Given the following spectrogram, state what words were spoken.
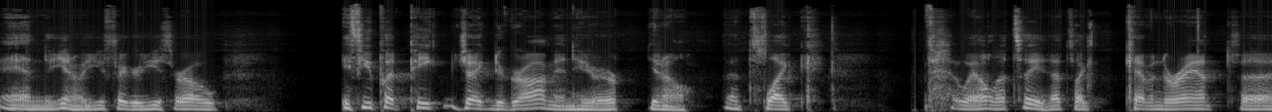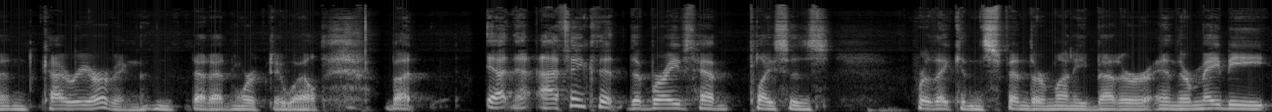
and you know, you figure you throw if you put peak Jake Degrom in here, you know, that's like, well, let's see, that's like Kevin Durant uh, and Kyrie Irving. That hadn't worked too well, but I think that the Braves have places where they can spend their money better, and there may be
